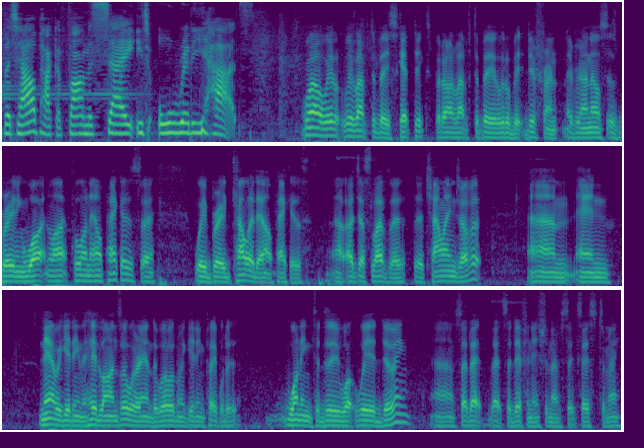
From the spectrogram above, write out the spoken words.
But alpaca farmers say it already has. Well, we, we love to be sceptics, but I love to be a little bit different. Everyone else is breeding white and light fawn alpacas, so we breed coloured alpacas. I I just love the, the challenge of it. Um, and now we're getting the headlines all around the world and we're getting people to wanting to do what we're doing. Uh, so that, that's a definition of success to me.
